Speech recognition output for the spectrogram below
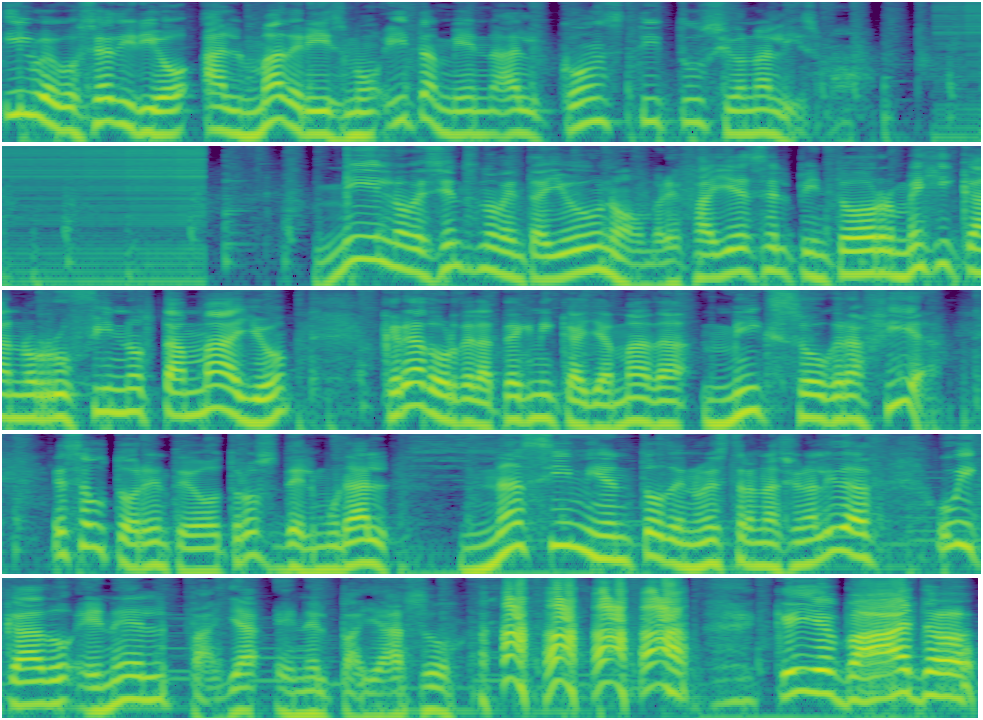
y luego se adhirió al maderismo y también al constitucionalismo. 1991, hombre, fallece el pintor mexicano Rufino Tamayo, creador de la técnica llamada mixografía. Es autor, entre otros, del mural Nacimiento de nuestra nacionalidad, ubicado en el, paya en el payaso. ¡Qué llevado!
